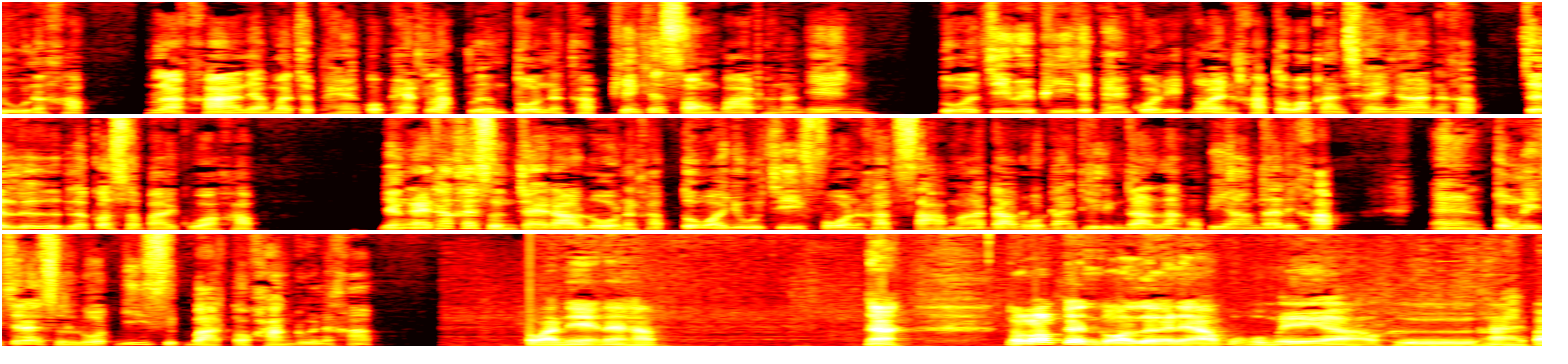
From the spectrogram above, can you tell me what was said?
ดูนะครับ ราคาเนี่ยมันจะแพงกว่าแพ็คหลักเริ่มต้นนะครับเพียงแค่ 2 บาทเท่านั้นเอง ตัว GVP จะแพงกว่านิดหน่อยนะครับแต่ว่าการใช้งานนะครับจะลื่นแล้วก็สบายกว่าครับยังไงถ้าใครสนใจดาวน์โหลดนะครับตัว UG Phone นะครับสามารถดาวน์โหลดได้ที่ลิงก์ด้านล่างของพี่ยามได้เลยครับแอบตรงนี้จะได้ส่วนลด 20 บาทต่อครั้งด้วยนะครับ วันนี้นะครับนะเราก็เกินก่อนเลยนะครับผมเองอะคือหายไป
